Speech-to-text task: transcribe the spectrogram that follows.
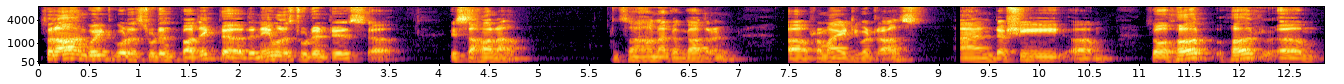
So now I'm going to go to the student project. The, the name of the student is uh, is Sahana, Sahana Gangadharan uh, from IIT Madras, and uh, she. Um, so her her um,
